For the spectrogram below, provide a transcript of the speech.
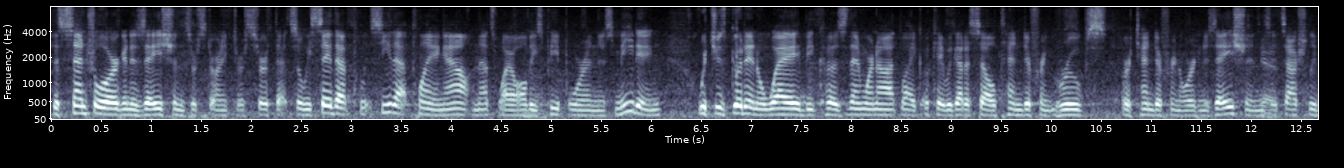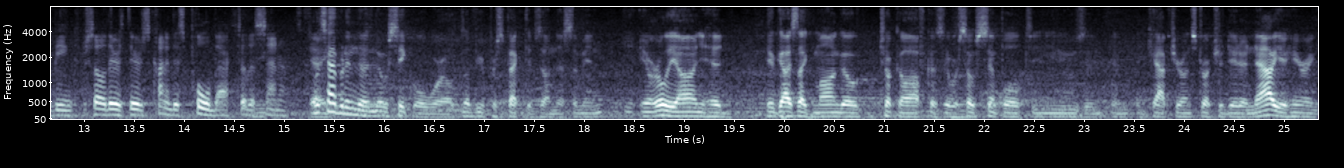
the central organizations are starting to assert that. So we say that, see that playing out, and that's why all these people were in this meeting, which is good in a way because then we're not like, okay, we got to sell 10 different groups or 10 different organizations. Yeah. It's actually being, so there's, there's kind of this pullback to the center. What's happening in the NoSQL world? Love your perspectives on this. I mean, y- early on you had you know, guys like Mongo took off because they were so simple to use and, and, and capture unstructured data. Now you're hearing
